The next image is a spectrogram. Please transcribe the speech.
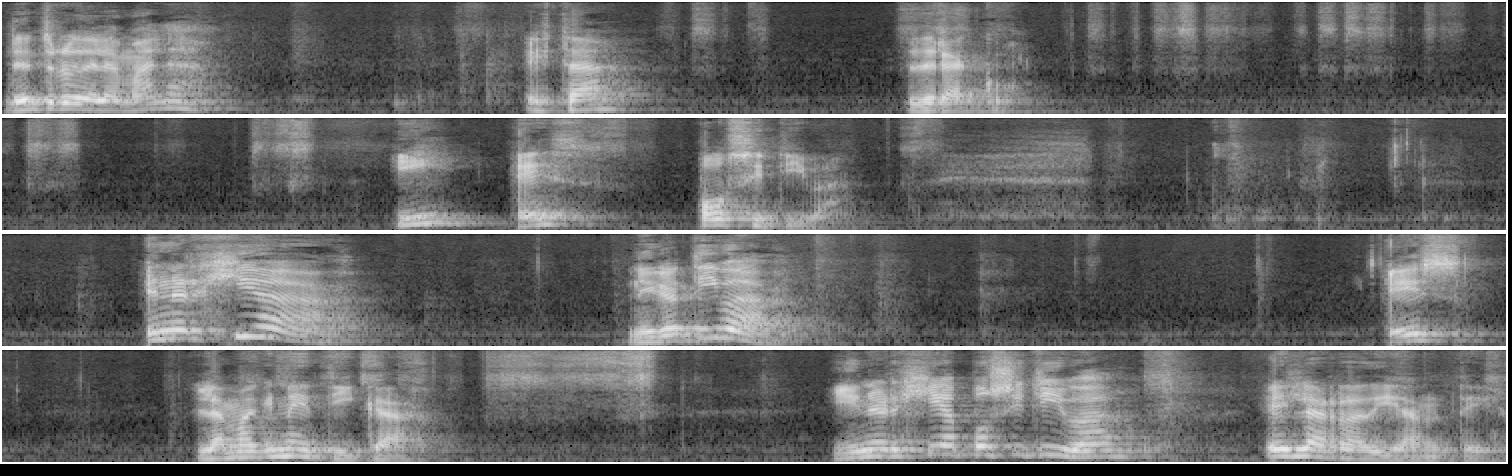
Dentro de la mala está Draco. Y es positiva. Energía negativa es la magnética. Y energía positiva es la radiante.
